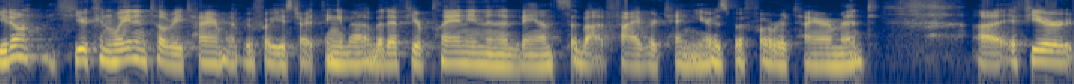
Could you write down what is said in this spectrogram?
you don't you can wait until retirement before you start thinking about it but if you're planning in advance about five or ten years before retirement uh, if you're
